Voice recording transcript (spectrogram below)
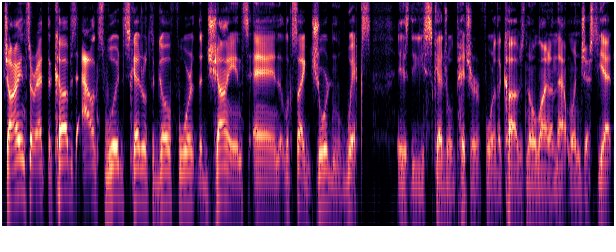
Giants are at the Cubs. Alex Wood scheduled to go for the Giants, and it looks like Jordan Wicks is the scheduled pitcher for the Cubs. No line on that one just yet.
